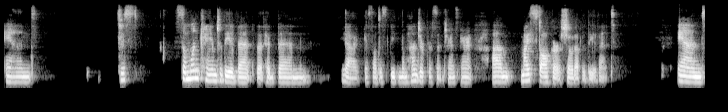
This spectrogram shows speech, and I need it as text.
and just someone came to the event that had been, yeah, I guess I'll just be 100% transparent. Um, my stalker showed up at the event. And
